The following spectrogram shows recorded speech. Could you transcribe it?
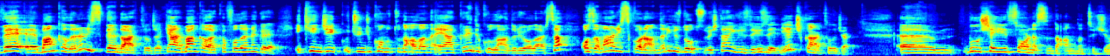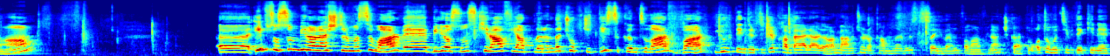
ve e, bankaların riskleri de artırılacak. Yani bankalar kafalarına göre ikinci, üçüncü konutunu alana eğer kredi kullandırıyorlarsa o zaman risk oranları %35'ten %150'ye çıkartılacak. E, bu şeyi sonrasında anlatacağım. Ee, Ipsos'un bir araştırması var ve biliyorsunuz kira fiyatlarında çok ciddi sıkıntılar var. Yuh dedirtecek haberler var. Ben bütün rakamlarımı, sayılarımı falan filan çıkarttım. Otomotivdekini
